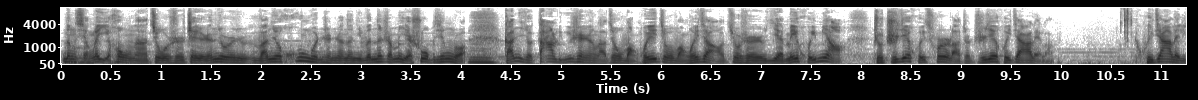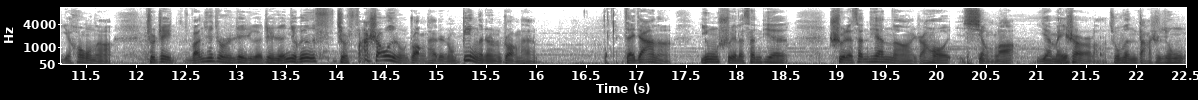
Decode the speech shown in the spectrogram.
弄醒了以后呢，就是这个人就是完全昏昏沉沉的，你问他什么也说不清楚。赶紧就搭驴身上了，就往回就往回叫，就是也没回庙，就直接回村了，就直接回家里了。回家来了以后呢，就这完全就是这个这人就跟就是发烧的这种状态，这种病的这种状态。在家呢，一共睡了三天，睡了三天呢，然后醒了也没事儿了，就问大师兄。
